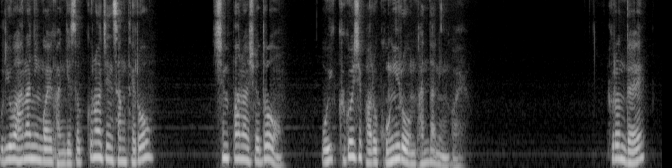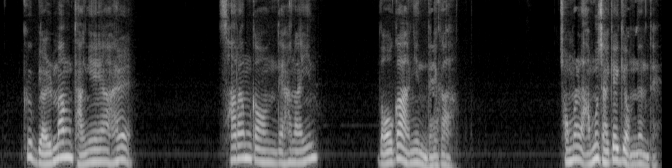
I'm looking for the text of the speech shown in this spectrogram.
우리와 하나님과의 관계에서 끊어진 상태로 심판하셔도 그것이 바로 공의로운 판단인 거예요. 그런데 그 멸망당해야 할 사람 가운데 하나인 너가 아닌 내가 정말 아무 자격이 없는데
